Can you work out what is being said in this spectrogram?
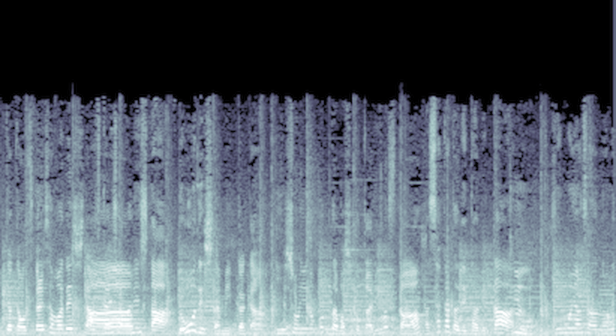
3日間お疲れ様でした。お疲れ様でした。どうでした？3日間。印象に残った場所とかありますか？酒田で食べたうん。焼き芋屋さんのね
